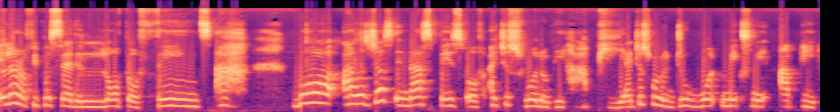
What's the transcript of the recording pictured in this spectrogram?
a lot of people said a lot of things. Ah but i was just in that space of i just want to be happy. I just want to do what makes me happy.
